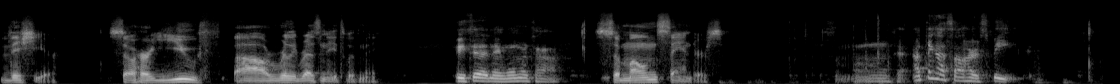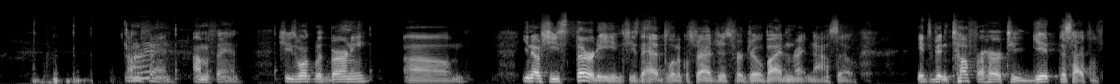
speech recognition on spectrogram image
this year, so her youth uh, really resonates with me. He said that name one more time. Simone Sanders. Simone I think I saw her speak. I'm a fan. I'm a fan. She's worked with Bernie. Um, you know, she's 30 and she's the head political strategist for Joe Biden right now. So it's been tough for her to get the type of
